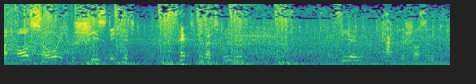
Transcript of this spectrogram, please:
But also, ich beschieße dich mit fett übertrieben vielen Kackgeschossen.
